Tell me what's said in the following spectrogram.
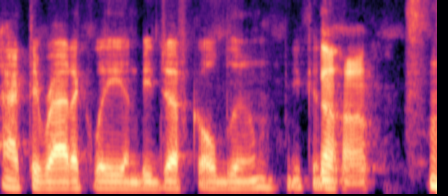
act erratically and be Jeff Goldblum. You can, Uh huh.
